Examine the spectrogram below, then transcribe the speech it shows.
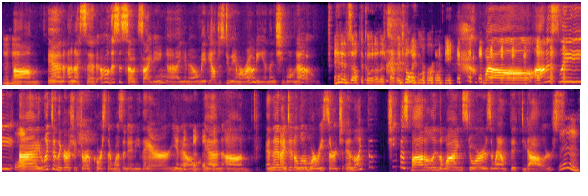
Mhm. Um, and and I said, "Oh, this is so exciting! Uh, you know, maybe I'll just do Amarone, and then she won't know." And in South Dakota, there's probably no Amarone. Well, honestly, What? I looked in the grocery store. Of course, there wasn't any there, you know, and um, and then I did a little more research, and like the cheapest bottle in the wine store is around fifty dollars. Mm.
